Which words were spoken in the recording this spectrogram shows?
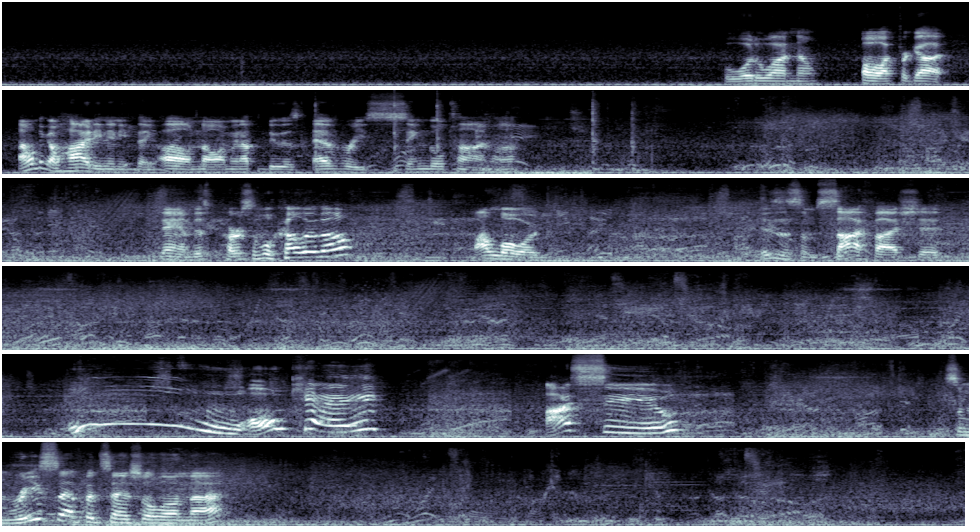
But what do I know? Oh, I forgot. I don't think I'm hiding anything. Oh, no, I'm going to have to do this every single time, huh? Damn, this Percival color, though? My lord. This is some sci-fi shit. Okay. I see you. Some reset potential on that.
